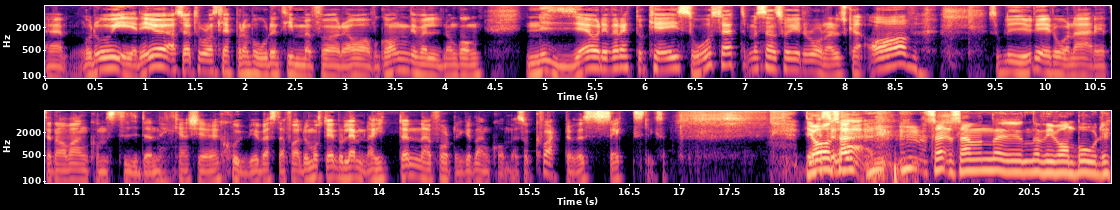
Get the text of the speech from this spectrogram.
Eh, och då är det ju, alltså jag tror de släpper ombord en timme före avgång. Det är väl någon gång nio och det är väl rätt okej okay, så sett. Men sen så är det då när du ska av så blir ju det då närheten av ankomsttiden, kanske sju i bästa fall. Du måste ändå lämna hytten när fartyget ankommer, så kvart över sex liksom. ja, sen, sen, sen, eh, när vi var ombord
